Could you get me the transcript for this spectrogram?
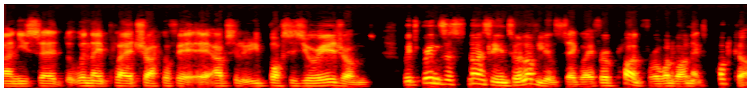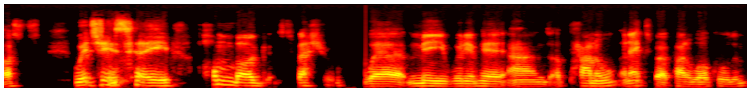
and you said that when they play a track off it, it absolutely bosses your eardrums. Which brings us nicely into a lovely little segue for a plug for one of our next podcasts, which is a humbug special where me, William here, and a panel, an expert panel, I'll call them,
